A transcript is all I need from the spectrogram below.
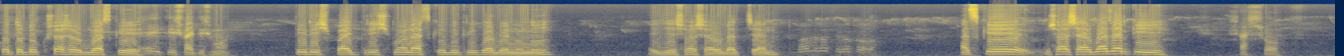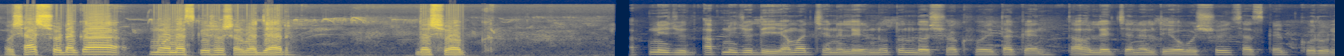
কতটুক শশা উঠবো আজকে? তিরিশ পঁয়ত্রিশ মন। তিরিশ পঁয়ত্রিশ মন আজকে বিক্রি করবেন উনি। এই যে শশা উঠাচ্ছেন। আজকে শশার বাজার কি? সাতশো। ও সাতশো টাকা মন আজকে শশার বাজার। দর্শক আপনি যদি আপনি যদি আমার চ্যানেলের নতুন দর্শক হয়ে থাকেন তাহলে চ্যানেলটি অবশ্যই সাবস্ক্রাইব করুন।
